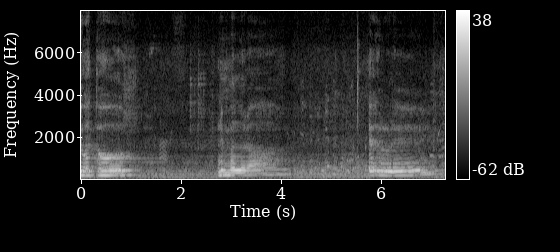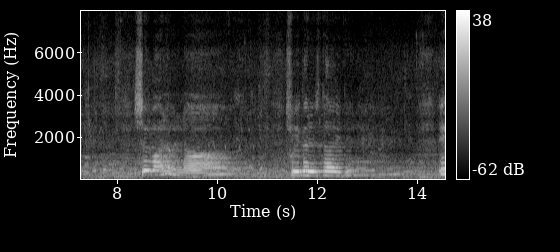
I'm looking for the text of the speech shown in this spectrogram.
ಇವತ್ತು ನಿಮ್ಮೆಲ್ಲರ ಎದುರುಗಡೆ ಸನ್ಮಾನವನ್ನ ಸ್ವೀಕರಿಸ್ತಾ ಇದ್ದೇನೆ. ಈ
